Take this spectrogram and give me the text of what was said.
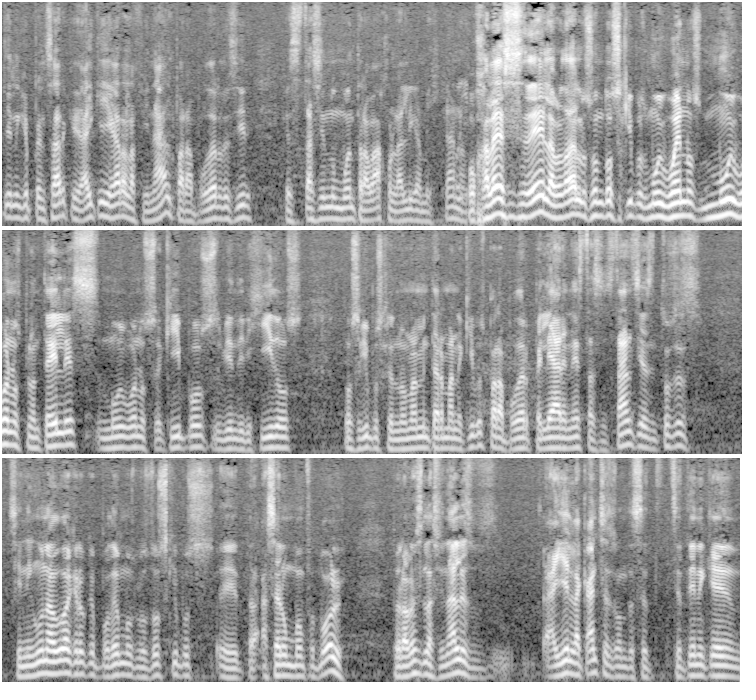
tienen que pensar que hay que llegar a la final para poder decir que se está haciendo un buen trabajo en la Liga Mexicana. Ojalá así se dé, la verdad son dos equipos muy buenos, muy buenos planteles, muy buenos equipos, bien dirigidos, los equipos que normalmente arman equipos para poder pelear en estas instancias. Entonces, sin ninguna duda, creo que podemos los dos equipos eh, hacer un buen fútbol. Pero a veces las finales, ahí en la cancha es donde se, tiene que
